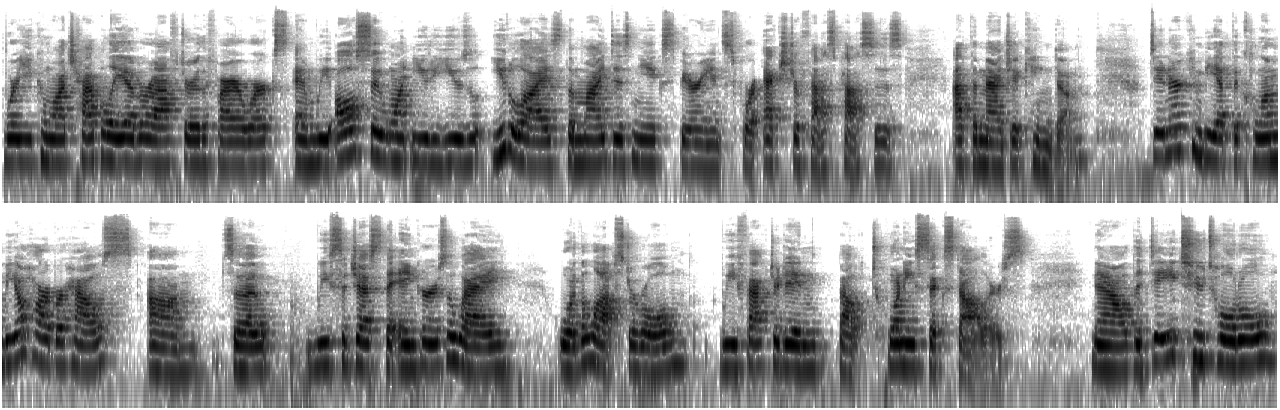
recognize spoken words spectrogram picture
where you can watch Happily Ever After, the fireworks. And we also want you to use utilize the My Disney experience for extra fast passes at the Magic Kingdom. Dinner can be at the Columbia Harbor House. Um, so we suggest the Anchors Away or the Lobster Roll. We factored in about $26. Now, the day two total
